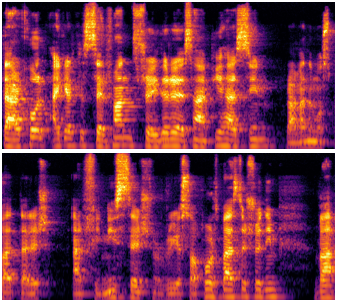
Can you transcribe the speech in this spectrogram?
در کل اگر که صرفا تریدر S&P هستین روند مثبت درش حرفی نیستش روی ساپورت بسته شدیم و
